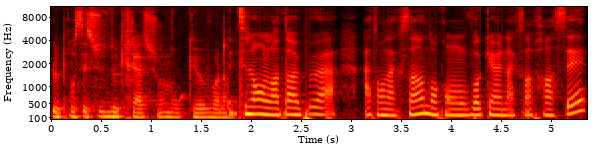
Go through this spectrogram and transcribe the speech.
le processus de création. Donc voilà. Sinon, on l'entend un peu à, ton accent, donc on voit qu'il y a un accent français,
